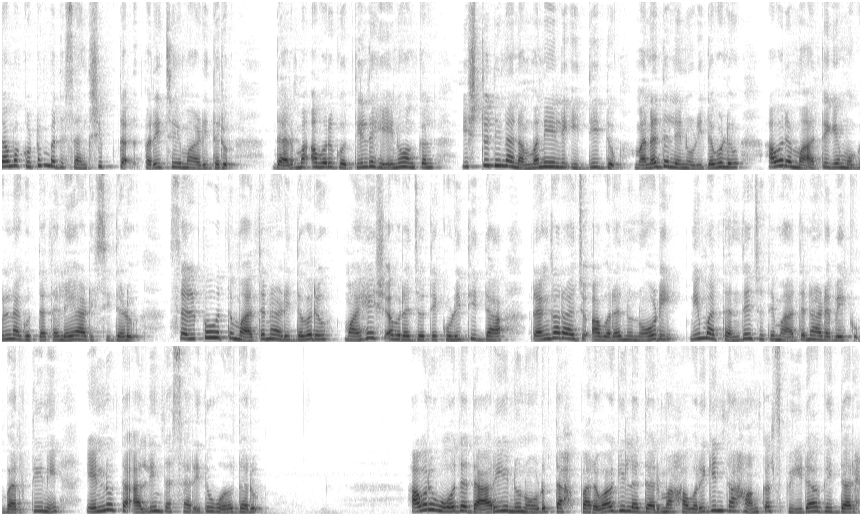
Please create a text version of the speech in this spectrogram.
ತಮ್ಮ ಕುಟುಂಬದ ಸಂಕ್ಷಿಪ್ತ ಪರಿಚಯ ಮಾಡಿದರು. ಧರ್ಮ ಅವರು ಗೊತ್ತಿಲ್ಲದೆ ಏನು ಅಂಕಲ್, ಇಷ್ಟು ದಿನ ನಮ್ಮನೆಯಲ್ಲಿ ಇದ್ದಿದ್ದು, ಮನದಲ್ಲೇ ನುಡಿದವಳು, ಅವರ ಮಾತಿಗೆ ಮುಗುಳ್ನಗುತ್ತಾ ತಲೆಯಾಡಿಸಿದಳು ಸ್ವಲ್ಪ ಹೊತ್ತು ಮಾತನಾಡಿದ್ದವರು ಮಹೇಶ್ ಅವರ ಜೊತೆ ಕುಳಿತಿದ್ದ ರಂಗರಾಜು ಅವರನ್ನು ನೋಡಿ, ನಿಮ್ಮ ತಂದೆ ಜೊತೆ ಮಾತನಾಡಬೇಕು, ಬರ್ತೀನಿ ಎನ್ನುತ್ತಾ ಅಲ್ಲಿಂದ ಸರಿದು ಹೋದರು. ಅವರು ಹೋದ ದಾರಿಯನ್ನು ನೋಡುತ್ತಾ, ಪರವಾಗಿಲ್ಲ ಧರ್ಮ, ಅವರಿಗಿಂತ ಅಂಕಲ್ ಸ್ಪೀಡಾಗಿದ್ದಾರೆ.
